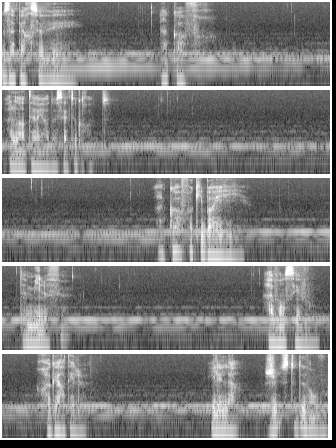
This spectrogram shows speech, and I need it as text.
vous apercevez un coffre à l'intérieur de cette grotte. Un coffre qui brille de mille feux. Avancez-vous, regardez-le. Il est là, juste devant vous.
